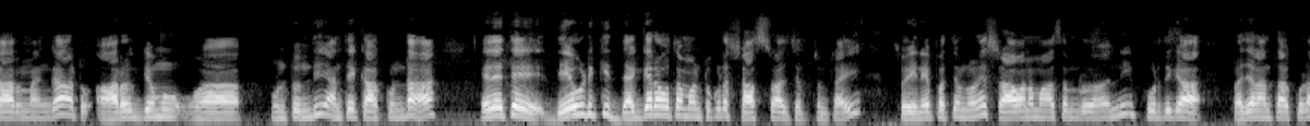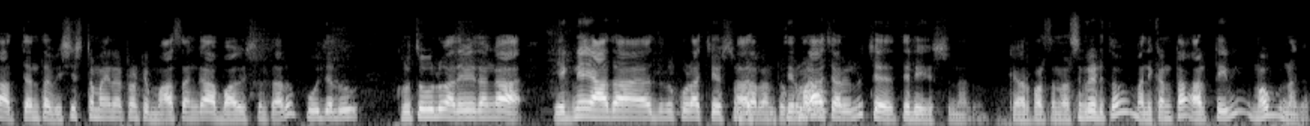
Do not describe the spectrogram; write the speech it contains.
కారణంగా అటు ఆరోగ్యము ఉంటుంది. అంతేకాకుండా ఏదైతే దేవుడికి దగ్గర అవుతామంటూ కూడా శాస్త్రాలు చెప్తుంటాయి. సో ఈ నేపథ్యంలోనే శ్రావణ మాసంలోని పూర్తిగా ప్రజలంతా కూడా అత్యంత విశిష్టమైనటువంటి మాసంగా భావిస్తుంటారు. పూజలు కృతువులు అదేవిధంగా యజ్ఞ యాదాదులు కూడా అంటూ తిరుమలాచార్యులు తెలియజేస్తున్నారు. కేవర్ పర్సన్ నరసింహరెడ్డితో మణికంఠ ఆర్టీవీ మహబూబ్ నగర్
